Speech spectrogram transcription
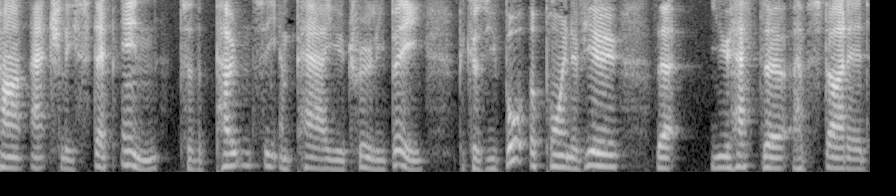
can't actually step in to the potency and power you truly be because you've bought the point of view that you have to have started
